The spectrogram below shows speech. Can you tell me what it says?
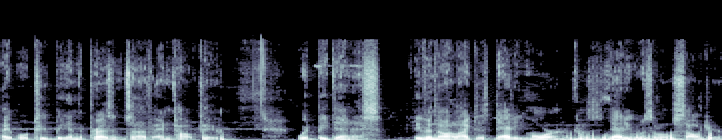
able to be in the presence of and talk to would be Dennis. Even though I liked his daddy more because his daddy was a little saltier.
